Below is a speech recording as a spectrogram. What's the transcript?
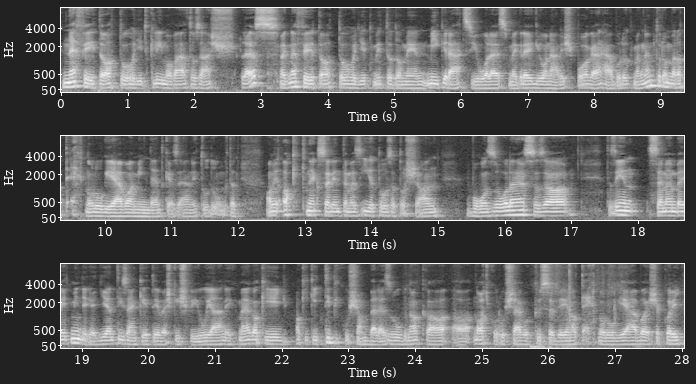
Ne félte attól, hogy itt klímaváltozás lesz, meg ne félte attól, hogy itt mit tudom én, migráció lesz, meg regionális polgárháborúk, meg nem tudom, mert a technológiával mindent kezelni tudunk. Tehát ami, akiknek szerintem ez írtózatosan vonzó lesz, az a az én szememben itt mindig egy ilyen 12 éves kisfiú jelenik meg, aki így, akik így tipikusan belezúgnak a, a nagykorúságok küszöbén a technológiába, és akkor így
